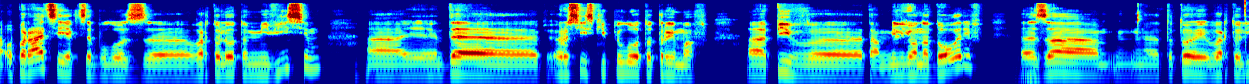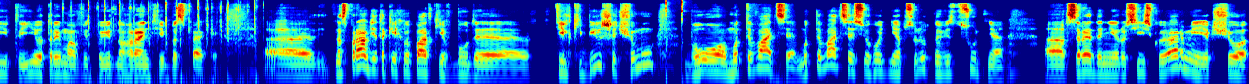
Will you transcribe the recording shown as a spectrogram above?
операцій, як це було з е, вертольотом Мі 8 е, де російський пілот отримав е, пів е, там мільйона доларів. Е, За е, то- той вертоліт і отримав відповідно гарантії безпеки. Е, Насправді таких випадків буде тільки більше. Чому? Бо мотивація мотивація сьогодні абсолютно відсутня всередині російської армії. Якщо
